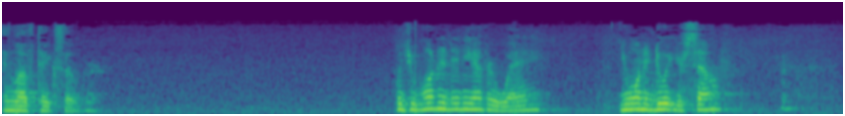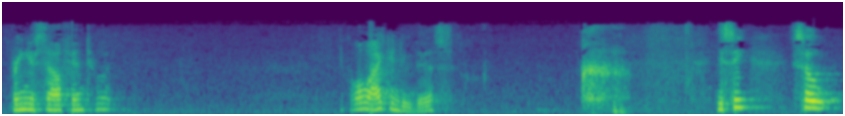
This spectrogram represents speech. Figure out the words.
And love takes over. Would you want it any other way? You want to do it yourself? Bring yourself into it? Oh, I can do this. you see, so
